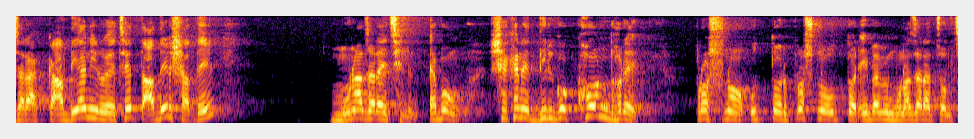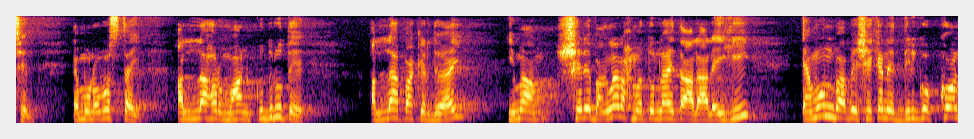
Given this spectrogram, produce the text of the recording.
যারা কাদিয়ানি রয়েছে, তাদের সাথে মোনাজারায় ছিলেন এবং সেখানে দীর্ঘক্ষণ ধরে প্রশ্ন, উত্তর প্রশ্ন, উত্তর এভাবে মোনাজারা চলছেন। এমন অবস্থায় আল্লাহর মহান কুদরতে আল্লাহ পাকের দয়ায় ইমাম শেরে বাংলা রহমতুল্লাহ তাল আলহি এমনভাবে সেখানে দীর্ঘক্ষণ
